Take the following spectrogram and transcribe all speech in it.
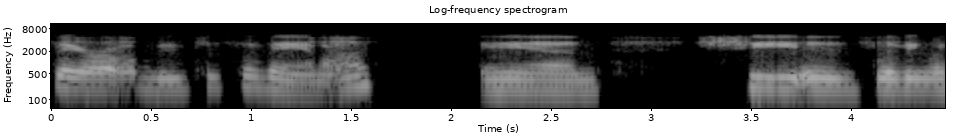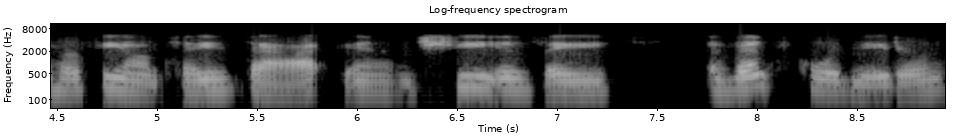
Sarah moved to Savannah and she is living with her fiance Zach and she is a events coordinator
